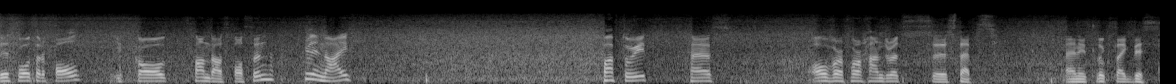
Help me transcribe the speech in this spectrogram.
This waterfall is called Svandalsfossen. Really nice. Path to it has over 400 uh, steps and it looks like this.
